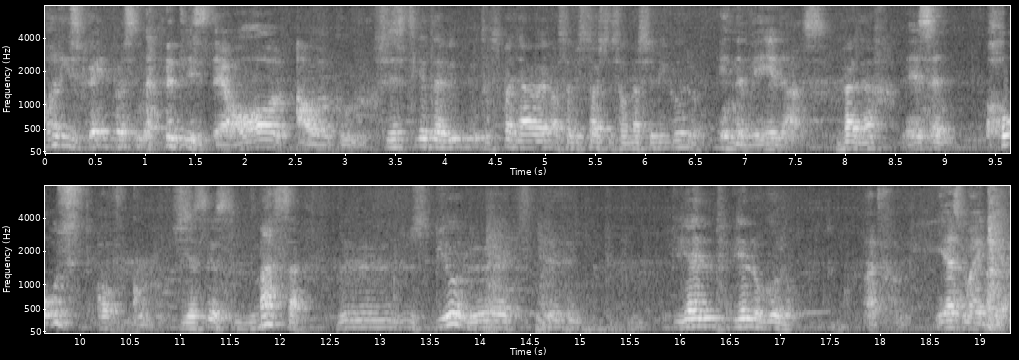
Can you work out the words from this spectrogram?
All these great personalities, they're all our gurus. Wszystkie te, wspaniałe osobistości są naszymi guru. In the Vedas, there's a host of gurus. jest, jest masa, y, zbiór y, y, wiel, wielu guru. But for me, yes, my dear.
